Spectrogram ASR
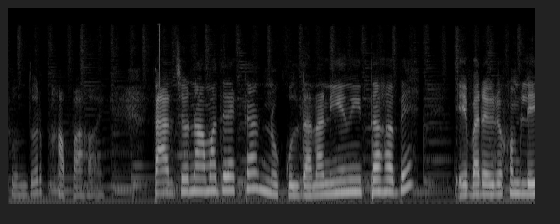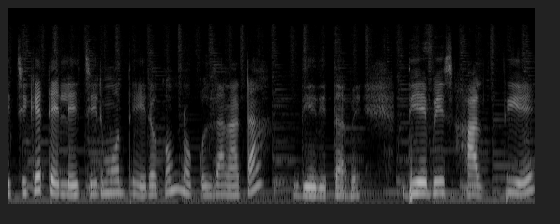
সুন্দর ফাঁপা হয়। তার জন্য আমাদের একটা নকুল দানা নিয়ে নিতে হবে। এবার এরকম লেচি কেটে লেচির মধ্যে এরকম নকুল দানাটা দিয়ে দিতে হবে। দিয়ে বেশ হাত দিয়ে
